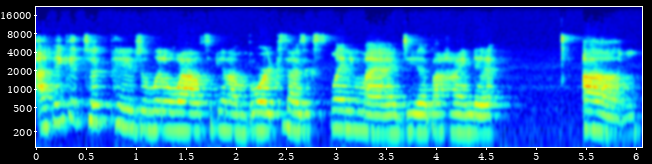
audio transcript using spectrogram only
I think it took Paige a little while to get on board because I was explaining my idea behind it. Um,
